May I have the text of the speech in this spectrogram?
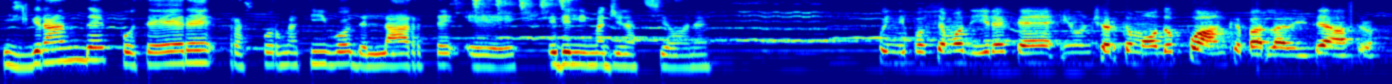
il grande potere trasformativo dell'arte e, e dell'immaginazione. Quindi possiamo dire che in un certo modo può anche parlare di teatro.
